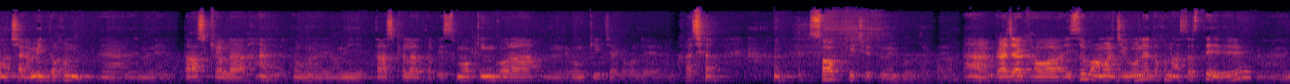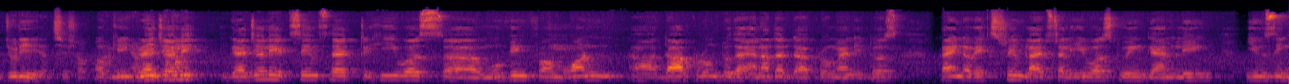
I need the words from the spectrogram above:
বলছি আমি তখন মানে তাস খেলা হ্যাঁ এরকম আমি তাস খেলা তারপরে স্মোকিং করা উম, এবং কি যাকে বলে গাঁজা সব কিছু তুমি বলতে পারো হ্যাঁ গাঁজা খাওয়া এসব আমার জীবনে তখন আস্তে আস্তে এভাবে আহ, জড়িয়ে যাচ্ছে সব Okay, আমি- আমি gradually, তখন- gradually it seems that he was uh, moving from one uh, dark room to the another dark room, and it was kind of extreme lifestyle. He was doing gambling, using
